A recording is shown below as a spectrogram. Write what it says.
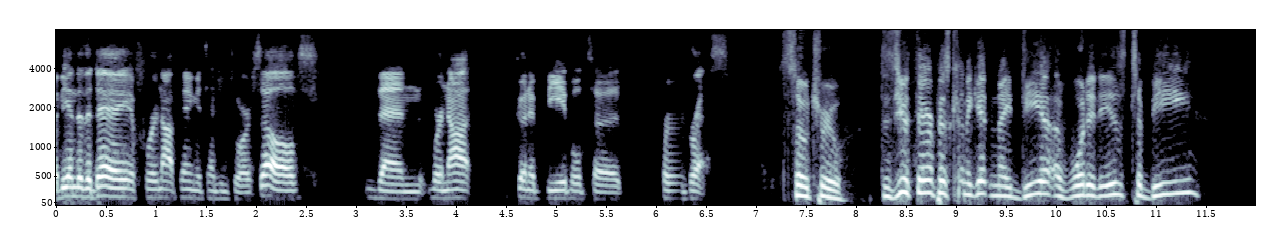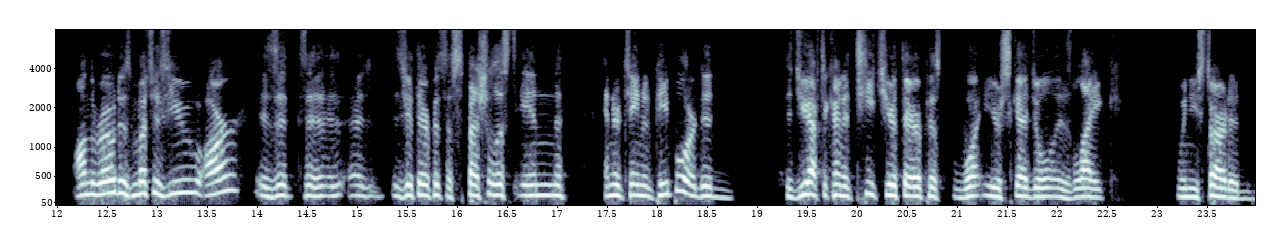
at the end of the day if we're not paying attention to ourselves then we're not going to be able to progress. So true. Does your therapist kind of get an idea of what it is to be on the road as much as you are is it uh, is your therapist a specialist in entertainment people or did did you have to kind of teach your therapist what your schedule is like when you started?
